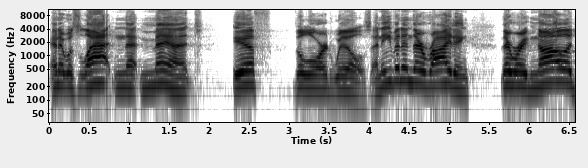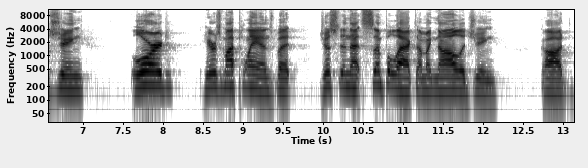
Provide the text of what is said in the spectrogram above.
And it was Latin that meant if the Lord wills. And even in their writing, they were acknowledging, Lord, here's my plans, but just in that simple act, I'm acknowledging, God,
